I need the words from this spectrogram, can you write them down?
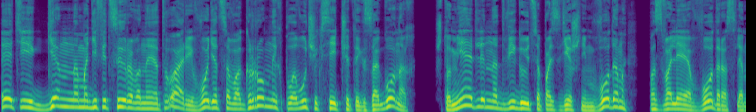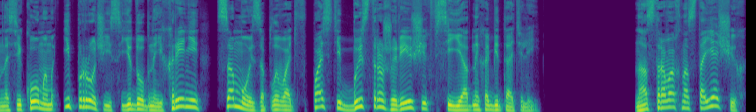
Эти генно-модифицированные твари водятся в огромных плавучих сетчатых загонах, что медленно двигаются по здешним водам, позволяя водорослям, насекомым и прочей съедобной хрени самой заплывать в пасти быстро жиреющих всеядных обитателей. На островах настоящих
